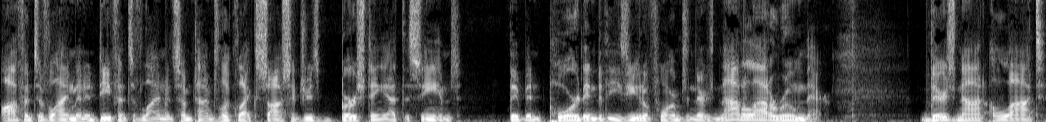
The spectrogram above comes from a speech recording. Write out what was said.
offensive linemen and defensive linemen sometimes look like sausages bursting at the seams. They've been poured into these uniforms, and there's not a lot of room there. There's not a lot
